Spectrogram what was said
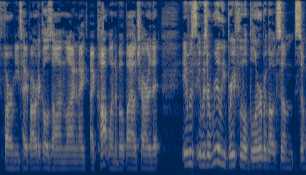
farmy type articles online, and I, I caught one about biochar that it was it was a really brief little blurb about some some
